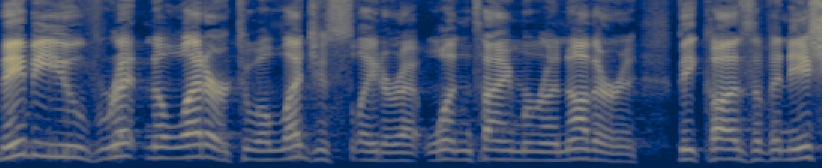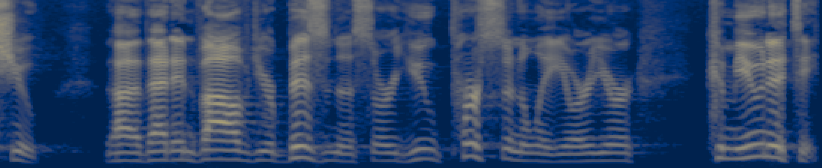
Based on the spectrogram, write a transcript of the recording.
Maybe you've written a letter to a legislator at one time or another because of an issue uh, that involved your business or you personally or your community.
